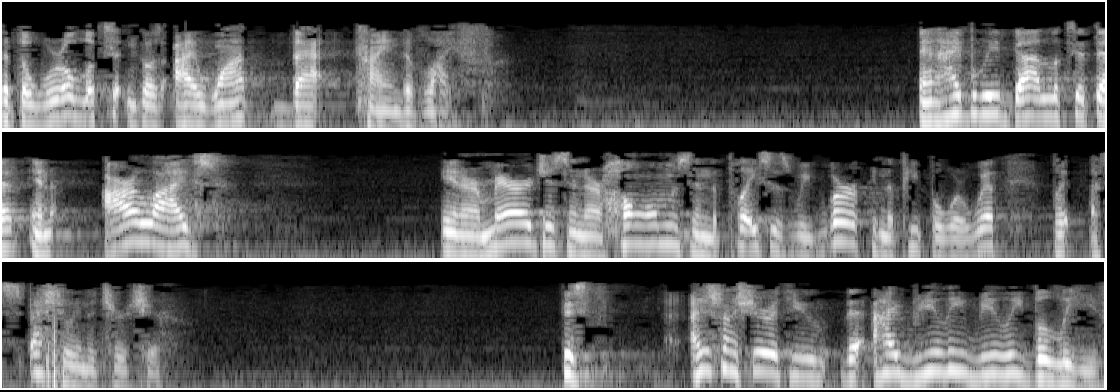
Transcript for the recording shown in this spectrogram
that the world looks at and goes, I want that kind of life. And I believe God looks at that in our lives, in our marriages, in our homes, in the places we work, in the people we're with, but especially in the church here. Because I just want to share with you that I really, really believe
